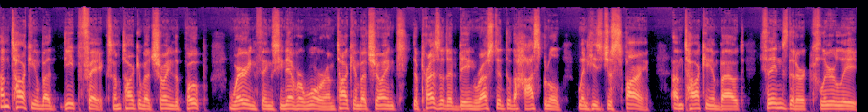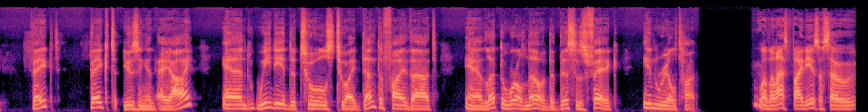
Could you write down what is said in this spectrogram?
I'm talking about deep fakes. I'm talking about showing the Pope wearing things he never wore. I'm talking about showing the president being rushed into the hospital when he's just fine. I'm talking about things that are clearly faked, faked using an AI. And we need the tools to identify that and let the world know that this is fake in real time. Well, the last five years or so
